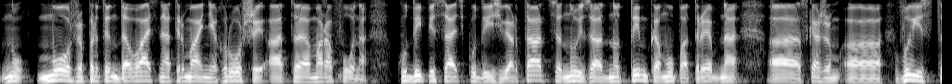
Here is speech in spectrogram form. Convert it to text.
ну можа прэтэндаваць на атрыманне грошай от марафона. Куды пісаць куды звяртацца Ну і заодно тым кому патрэбна скажем выезд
